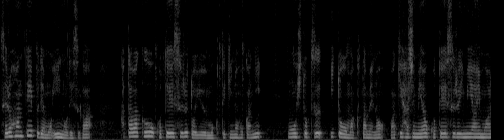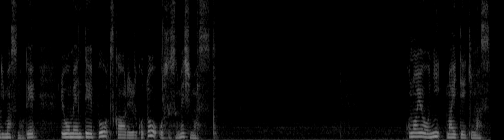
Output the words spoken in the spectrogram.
セロハンテープでもいいのですが型枠を固定するという目的のほかにもう一つ糸を巻くための巻き始めを固定する意味合いもありますので両面テープを使われることをお勧めします。このように巻いていきます。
